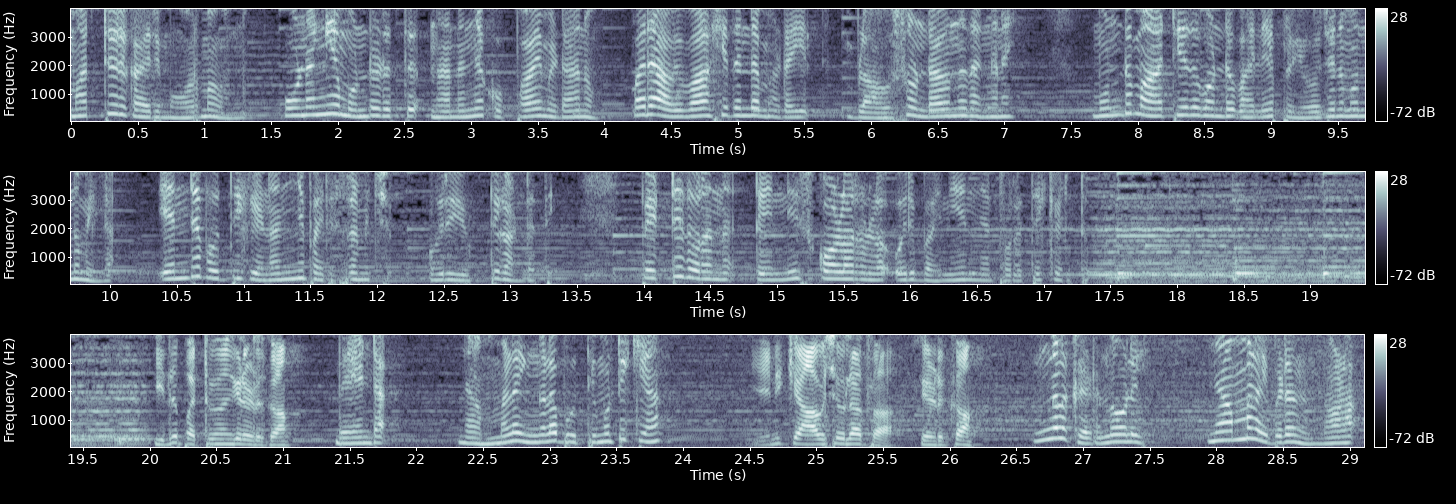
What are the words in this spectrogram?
മറ്റൊരു കാര്യം ഓർമ്മ വന്നു. ഉണങ്ങിയ മുണ്ടെടുത്ത് നനഞ്ഞ കുപ്പായം ഇടാനോ? ഒരവിവാഹിതന്റെ മടയിൽ ബ്ലൗസ് ഉണ്ടാകുന്നത് എങ്ങനെ? മുണ്ട് മാറ്റിയത് കൊണ്ട് വലിയ പ്രയോജനമൊന്നുമില്ല. എന്റെ ബുദ്ധി കിണഞ്ഞ് പരിശ്രമിച്ചു ഒരു യുക്തി കണ്ടെത്തി. പെട്ടി തുറന്ന് ടെന്നീസ് കോളറുള്ള ഒരു ബനിയൻ ഞാൻ പുറത്തേക്കെടുത്തു. ഇത് പറ്റുമെങ്കിൽ എടുക്കാം. വേണ്ട. നമ്മൾ ഇങ്ങളെ ബുദ്ധിമുട്ടിക്ക. എനിക്ക് ആവശ്യമില്ലാത്ത എടുക്കാം. നിങ്ങൾ കിടന്നോളി. നമ്മൾ ഇവിടെ നിന്നോളാം.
